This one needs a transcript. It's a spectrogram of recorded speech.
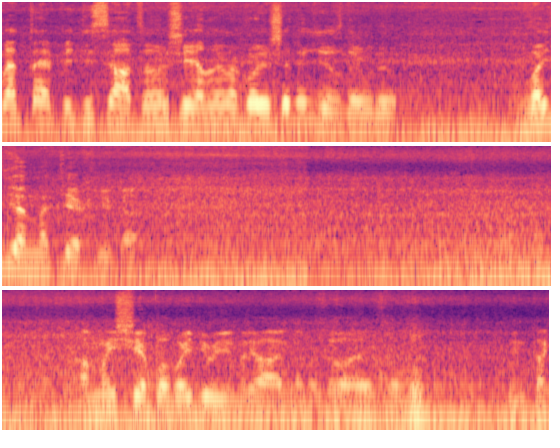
BT-50, це вообще я на такої ще не їздив. блин. Воєнна техніка. А ми ще повоюємо, реально називається. Він так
